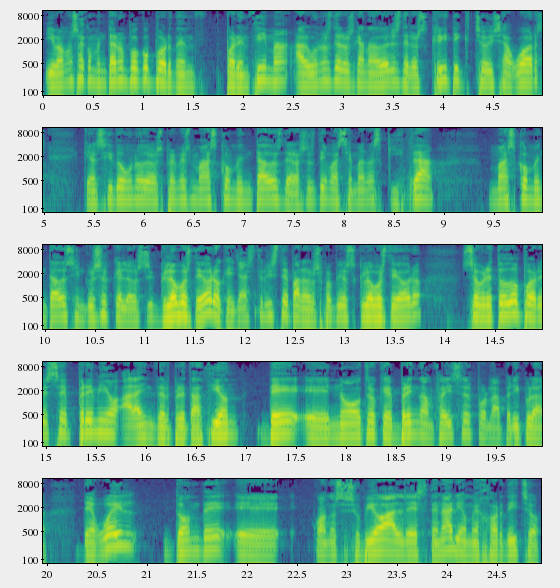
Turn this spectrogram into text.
y vamos a comentar un poco por, por encima algunos de los ganadores de los Critic Choice Awards, que han sido uno de los premios más comentados de las últimas semanas, quizá más comentados incluso que los Globos de Oro, que ya es triste para los propios Globos de Oro, sobre todo por ese premio a la interpretación de eh, no otro que Brendan Fraser por la película The Whale, donde eh, cuando se subió al escenario, mejor dicho,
